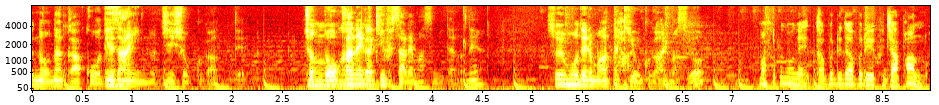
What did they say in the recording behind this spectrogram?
のなんかこうデザインの G ショックがあってちょっとお金が寄付されますみたいなねそういうモデルもあった記憶がありますよ、まあ、それのね WWF ジャパンの、ね、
